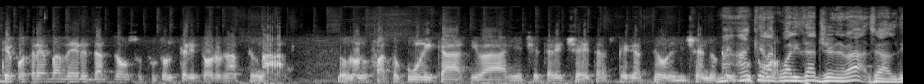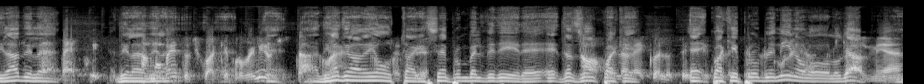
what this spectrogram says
che potrebbe avere da Zon su tutto il territorio nazionale loro hanno fatto comunicati vari, eccetera, eccetera, spiegazioni dicendo Ma che. Ma anche la qualità generale, cioè al di là delle. Eh beh, sì. della, al della, momento c'è qualche problemino, eh, ci sta. Al di là della Leotta, che è sempre un bel vedere, eh, da no, qualche, è, eh, qualche problemino lo, lo, dà. Calmi, eh.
